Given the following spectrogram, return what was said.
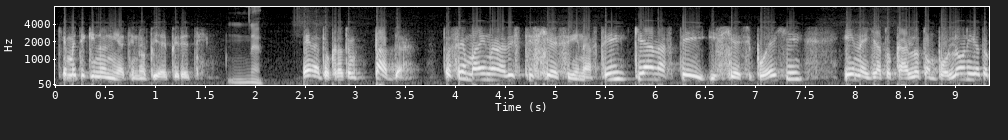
και με την κοινωνία την οποία υπηρετεί. Ναι. Ένα το κρατούμε πάντα. Το θέμα είναι να δεις τι σχέση είναι αυτή και αν αυτή η σχέση που έχει είναι για το καλό των πολλών ή για το,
